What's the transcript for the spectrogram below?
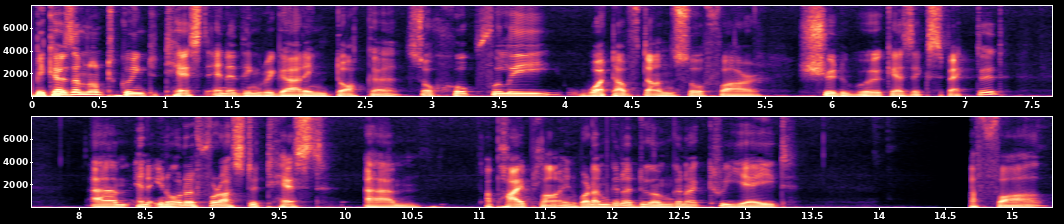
Because I'm not going to test anything regarding Docker, so hopefully what I've done so far should work as expected. Um, and in order for us to test um, a pipeline, what I'm going to do, I'm going to create a file.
